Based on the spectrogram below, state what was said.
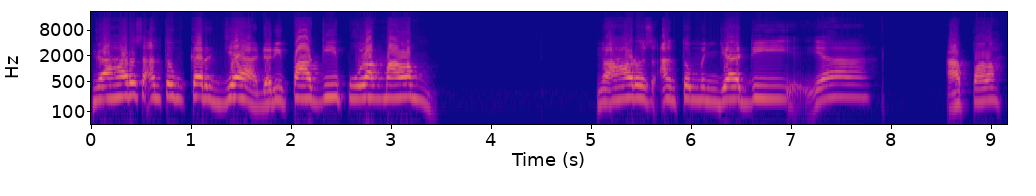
Gak harus antum kerja dari pagi pulang malam. Nggak harus antum menjadi ya apalah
